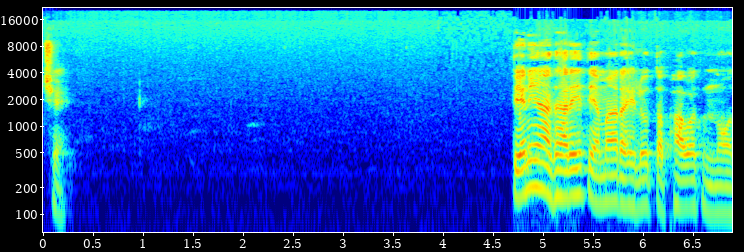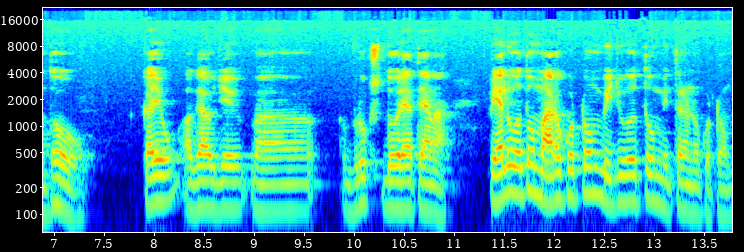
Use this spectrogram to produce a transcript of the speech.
છે. તેને આધારે તેમાં રહેલો તફાવત નોંધો. કયું? અગાઉ જે વૃક્ષ દોર્યા તેમાં. પહેલું હતું મારું કુટુંબ, બીજું હતું મિત્રનું કુટુંબ.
